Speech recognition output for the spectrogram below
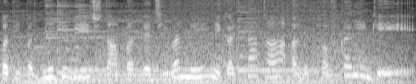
पति पत्नी के बीच दाम्पत्य जीवन में निकटता का अनुभव करेंगे।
